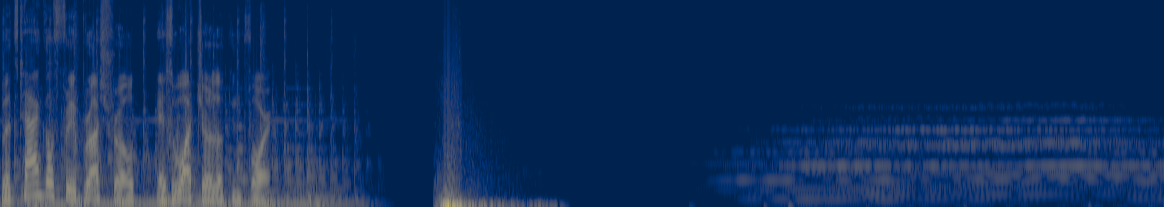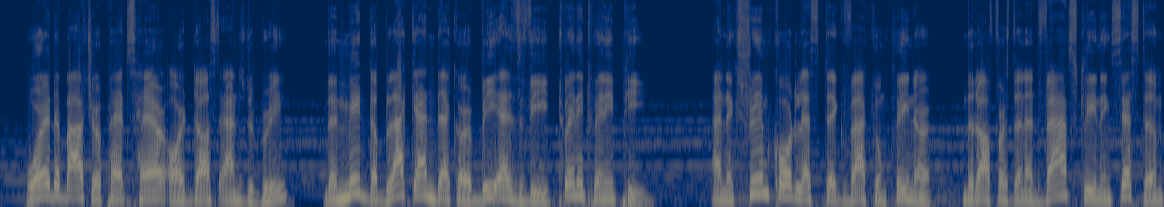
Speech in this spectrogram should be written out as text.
with tangle-free brush roll is what you're looking for. Worried about your pet's hair or dust and debris? Then meet the Black & Decker BSV 2020P, an extreme cordless stick vacuum cleaner that offers an advanced cleaning system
